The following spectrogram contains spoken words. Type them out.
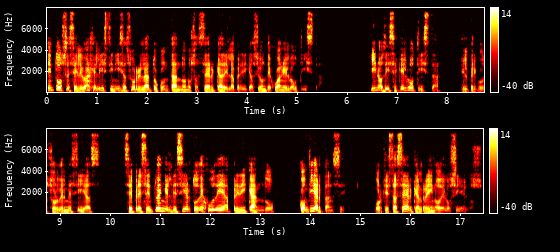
Entonces el evangelista inicia su relato contándonos acerca de la predicación de Juan el Bautista. Y nos dice que el Bautista, el precursor del Mesías, se presentó en el desierto de Judea predicando, conviértanse, porque está cerca el reino de los cielos.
